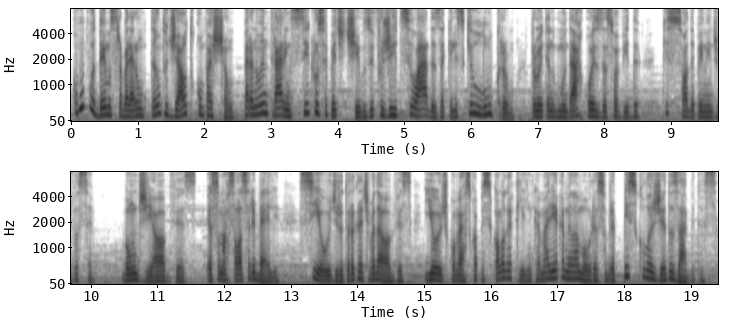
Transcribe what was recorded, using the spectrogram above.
como podemos trabalhar um tanto de autocompaixão para não entrar em ciclos repetitivos e fugir de ciladas daqueles que lucram, prometendo mudar coisas da sua vida que só dependem de você? Bom dia, Óbvias! Eu sou Marcela Ceribelli, CEO e diretora criativa da Óbvias, e hoje converso com a psicóloga clínica Maria Camila Moura sobre a psicologia dos hábitos.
